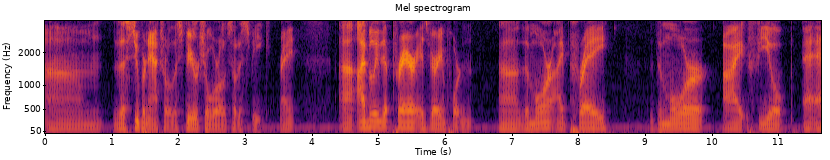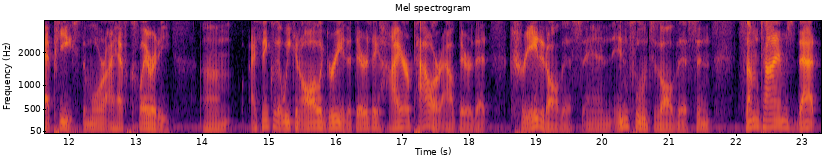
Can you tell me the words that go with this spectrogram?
um, the supernatural, the spiritual world, so to speak, right? Uh, I believe that prayer is very important. Uh, the more I pray, the more I feel at peace, the more I have clarity. Um, I think that we can all agree that there is a higher power out there that created all this and influences all this. And sometimes that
